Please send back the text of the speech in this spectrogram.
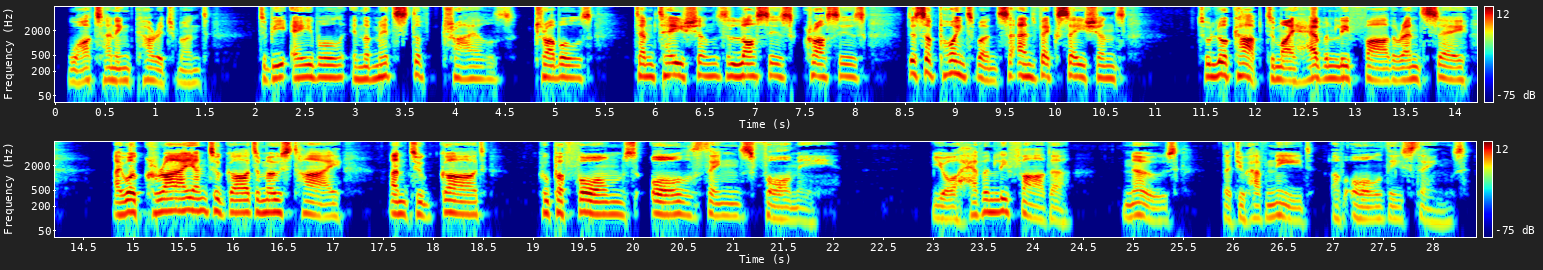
What an encouragement to be able, in the midst of trials, troubles, temptations, losses, crosses, disappointments, and vexations, to look up to my heavenly Father and say, I will cry unto God Most High, unto God who performs all things for me. Your heavenly Father knows that you have need of all these things.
